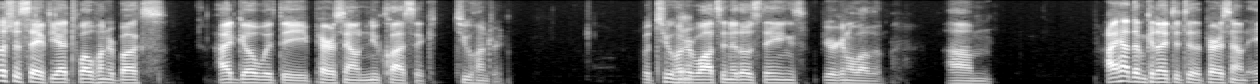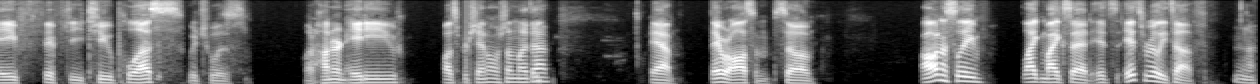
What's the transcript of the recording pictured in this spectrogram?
let's just say if you had 1200 bucks i'd go with the parasound new classic 200 put 200 Yeah. watts into those things you're gonna love them um i had them connected to the parasound a52 plus which was what 180 watts per channel or something like that yeah they were awesome so honestly like mike said it's it's really tough Yeah.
